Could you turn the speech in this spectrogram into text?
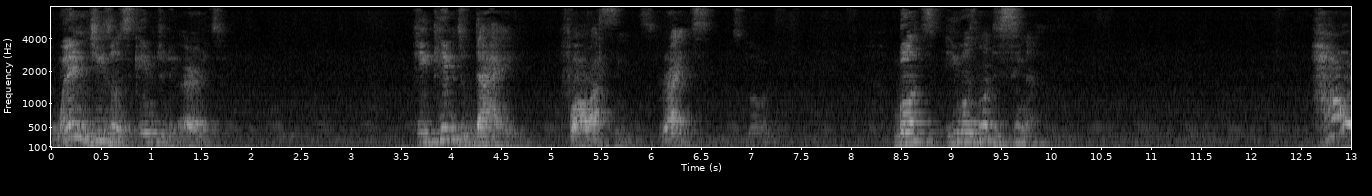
When Jesus came to the earth, he came to die for our sins, right? But he was not the sinner. How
